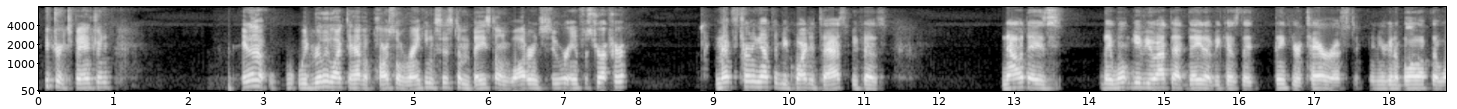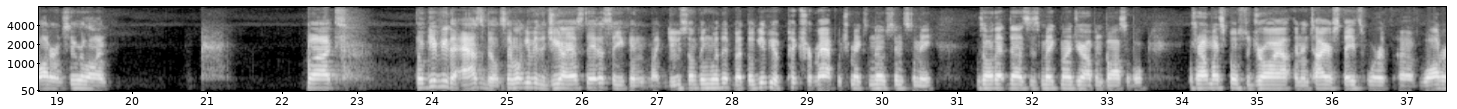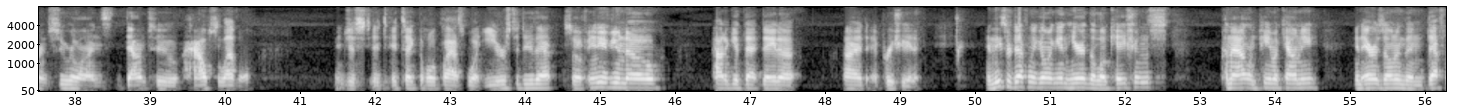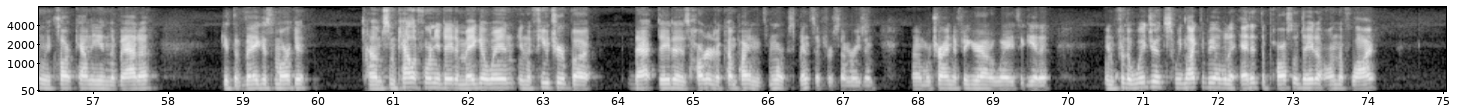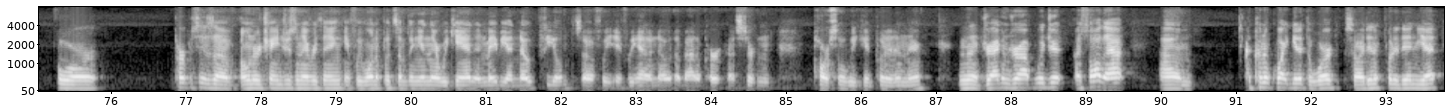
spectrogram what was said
Future expansion, data, we'd really like to have a parcel ranking system based on water and sewer infrastructure. And that's turning out to be quite a task because nowadays they won't give you out that data because they think you're a terrorist and you're going to blow up the water and sewer line. But they'll give you the as builts. They won't give you the GIS data so you can like do something with it, but they'll give you a picture map, which makes no sense to me because all that does is make my job impossible. Because how am I supposed to draw out an entire state's worth of water and sewer lines down to house level? It just it it take the whole class what years to do that. So if any of you know how to get that data, I'd appreciate it. And these are definitely going in here. The locations, Pinal and Pima County in Arizona, then definitely Clark County in Nevada. Get the Vegas market. Um, some California data may go in in the future, but that data is harder to come by and it's more expensive for some reason. Um, we're trying to figure out a way to get it. And for the widgets, we'd like to be able to edit the parcel data on the fly for purposes of owner changes and everything. If we want to put something in there, we can, and maybe a note field. So if we if we had a note about a, per, a certain parcel, we could put it in there. And then a drag and drop widget. I saw that. Um, I couldn't quite get it to work, so I didn't put it in yet.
